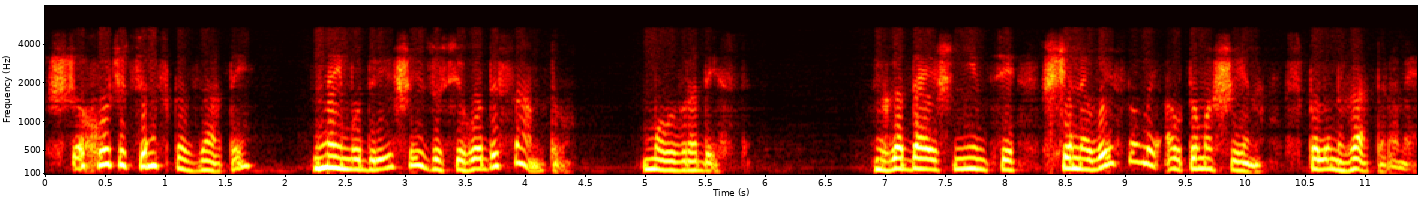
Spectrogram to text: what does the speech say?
Що хоче цим сказати, наймудріший з усього десанту, мовив радист. Гадаєш, німці ще не вислали автомашин з пеленгаторами,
